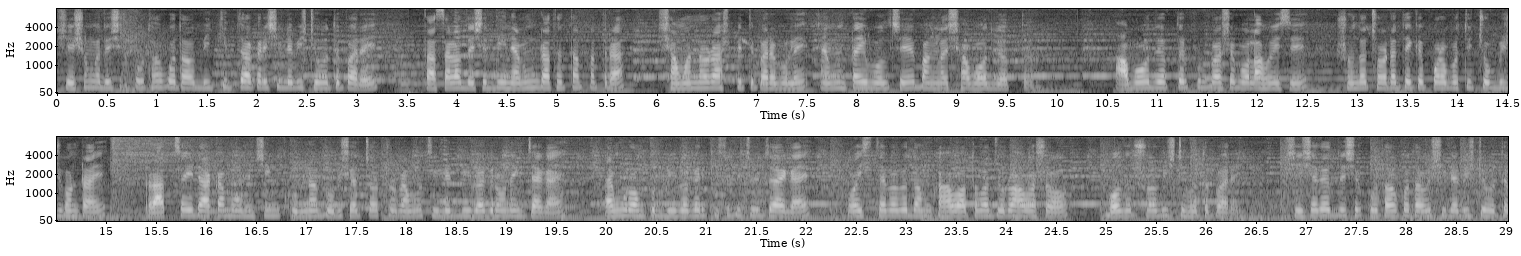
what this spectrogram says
সেই সঙ্গে দেশের কোথাও কোথাও বিক্ষিপ্ত আকারে শিলাবৃষ্টি হতে পারে। তাছাড়া দেশের দিন এবং রাতের তাপমাত্রা সামান্য হ্রাস পেতে পারে বলে এমনটাই বলছে বাংলাদেশ আবহাওয়া দপ্তর আবহাওয়া দপ্তর পূর্বাসে বলা হয়েছে সন্ধ্যা ছটা থেকে পরবর্তী চব্বিশ ঘন্টায় রাজশাহী, ঢাকা, ময়মনসিংহ, খুলনা, বরিশাল, চট্টগ্রাম ও সিলেট বিভাগের অনেক জায়গায় এবং রংপুর বিভাগের কিছু কিছু জায়গায় অস্থায়ীভাবে দমকা হাওয়া অথবা জোড়ো হাওয়া সহ বজ্রসহ বৃষ্টি হতে পারে। সেই সাথে দেশের কোথাও কোথাও শিলাবৃষ্টি হতে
